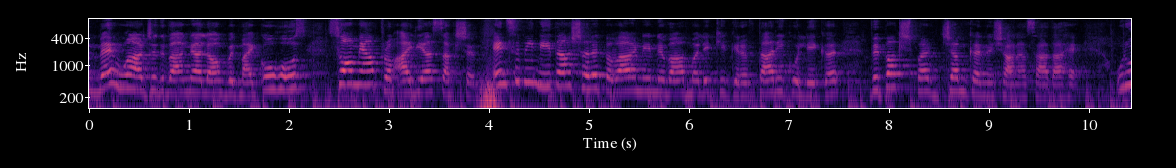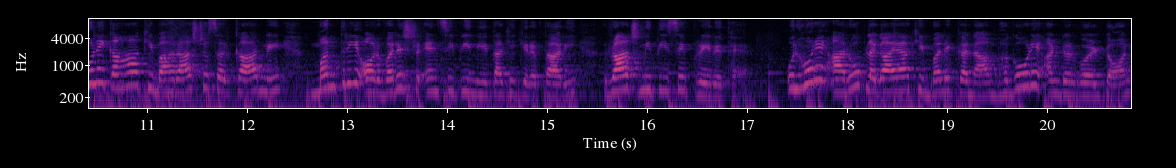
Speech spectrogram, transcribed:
मैं आरजे सौम्या. एनसीपी नेता शरद पवार ने नवाब मलिक की गिरफ्तारी को लेकर विपक्ष पर जमकर निशाना साधा है। उन्होंने कहा कि महाराष्ट्र सरकार ने मंत्री और वरिष्ठ एनसीपी नेता की गिरफ्तारी राजनीति से प्रेरित है। उन्होंने आरोप लगाया कि मलिक का नाम भगोड़े अंडरवर्ल्ड डॉन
